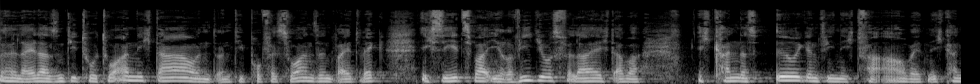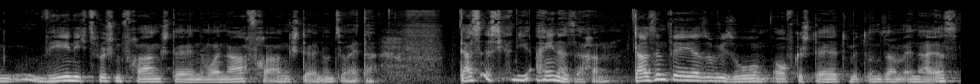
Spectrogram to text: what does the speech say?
äh, leider sind die Tutoren nicht da und, und die Professoren sind weit weg. Ich sehe zwar ihre Videos vielleicht, aber ich kann das irgendwie nicht verarbeiten. Ich kann wenig Zwischenfragen stellen oder Nachfragen stellen und so weiter. Das ist ja die eine Sache. Da sind wir ja sowieso aufgestellt mit unserem NAS.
